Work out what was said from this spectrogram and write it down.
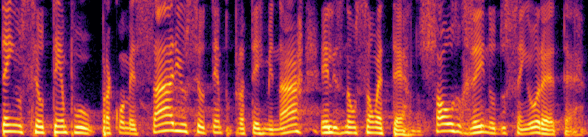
têm o seu tempo para começar e o seu tempo para terminar, eles não são eternos. Só o reino do Senhor é eterno.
